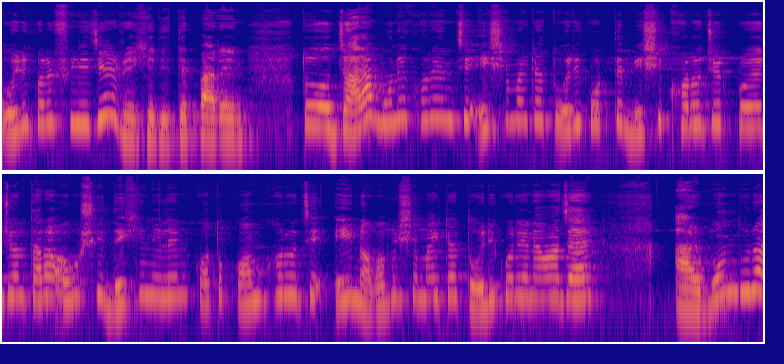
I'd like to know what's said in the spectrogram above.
তৈরি করে ফ্রিজে রেখে দিতে পারেন। তো যারা মনে করেন যে এই সেমাইটা তৈরি করতে বেশি খরচের প্রয়োজন, তারা অবশ্যই দেখে নিলেন কত কম খরচে এই নবাবী সেমাইটা তৈরি করে নেওয়া যায়। আর বন্ধুরা,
